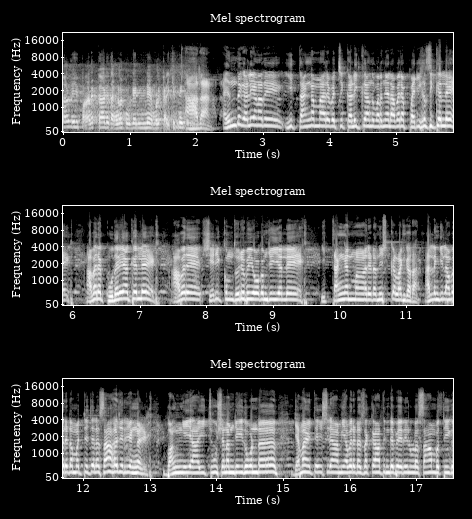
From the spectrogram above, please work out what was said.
ഈ പാലക്കാട് തങ്ങളെ കൊണ്ട് തന്നെ നമ്മൾ കളിക്കുന്നത് അതാണ്. എന്ത് കളിയാണത്? ഈ തങ്ങന്മാരെ വെച്ച് കളിക്കുക എന്ന് പറഞ്ഞാൽ അവരെ പരിഹസിക്കല്ലേ? അവരെ കുതിരയാക്കല്ലേ? അവരെ ശരിക്കും ദുരുപയോഗം ചെയ്യല്ലേ? ഈ തങ്ങന്മാരുടെ നിഷ്കളങ്കത അല്ലെങ്കിൽ അവരുടെ മറ്റ് ചില സാഹചര്യങ്ങൾ ഭംഗിയായി ചൂഷണം ചെയ്തുകൊണ്ട് ജമാഅത്തെ ഇസ്ലാമി അവരുടെ സക്കാത്തിന്റെ പേരിലുള്ള സാമ്പത്തിക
